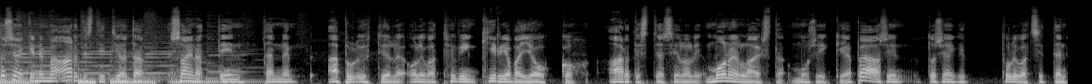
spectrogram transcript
Tosiaankin nämä artistit, joita sainattiin tänne Apple-yhtiölle, olivat hyvin kirjava joukko artisteja. Siellä oli monenlaista musiikkia. Pääosin tosiaankin tulivat sitten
